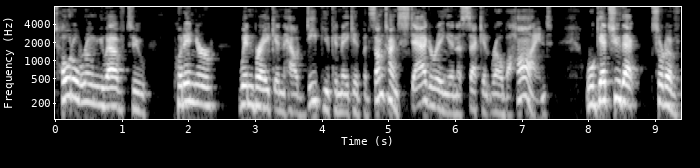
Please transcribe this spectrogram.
total room you have to put in your windbreak and how deep you can make it. But sometimes staggering in a second row behind will get you that sort of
